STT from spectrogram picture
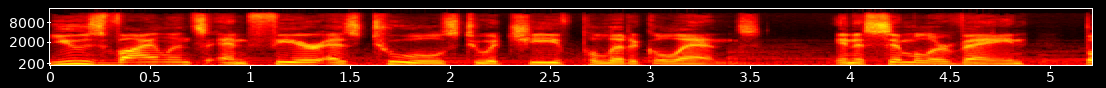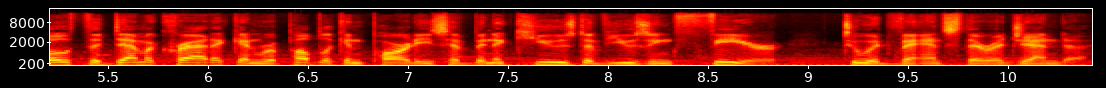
use violence and fear as tools to achieve political ends. In a similar vein, both the Democratic and Republican parties have been accused of using fear to advance their agenda.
